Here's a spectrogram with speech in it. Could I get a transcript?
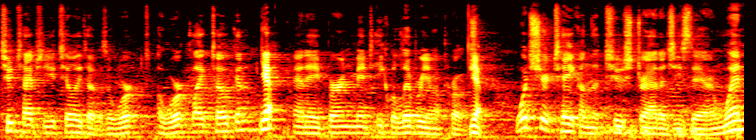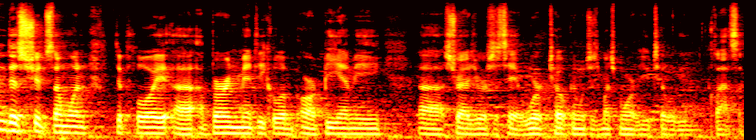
two types of utility tokens: a work a work-like token, Yeah. and a burn mint equilibrium approach. Yeah. What's your take on the two strategies there? And when does should someone deploy uh, a burn mint equal or BME uh, strategy versus say a work token, which is much more of a utility classic?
